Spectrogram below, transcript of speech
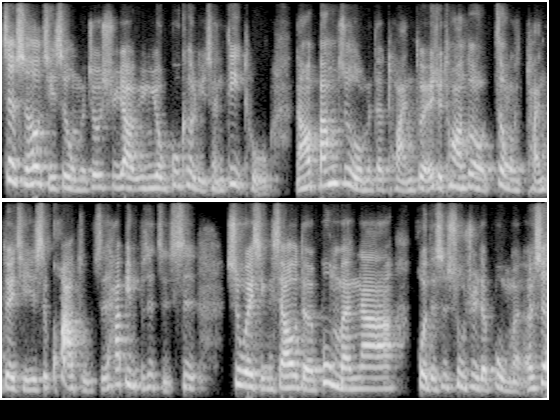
这时候，其实我们就需要运用顾客旅程地图，然后帮助我们的团队，而且通常都有这种团队其实是跨组织，它并不是只是数位行销的部门啊，或者是数据的部门，而是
